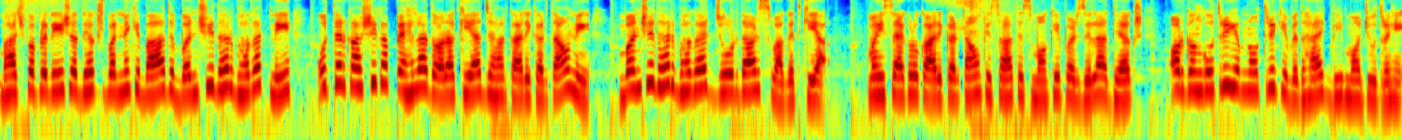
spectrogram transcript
भाजपा प्रदेश अध्यक्ष बनने के बाद बंशीधर भगत ने उत्तरकाशी का पहला दौरा किया, जहाँ कार्यकर्ताओं ने बंशीधर भगत जोरदार स्वागत किया। वहीं सैकड़ों कार्यकर्ताओं के साथ इस मौके पर जिला अध्यक्ष और गंगोत्री यमुनोत्री के विधायक भी मौजूद रहे।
